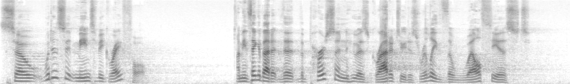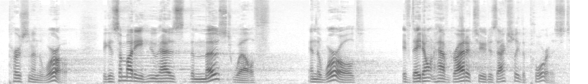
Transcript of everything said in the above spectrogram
So, what does it mean to be grateful? I mean, think about it. The, the person who has gratitude is really the wealthiest person in the world. Because somebody who has the most wealth in the world, if they don't have gratitude, is actually the poorest.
